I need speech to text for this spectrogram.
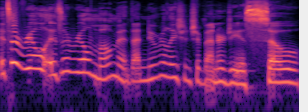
It's a real it's a real moment. That new relationship energy is so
